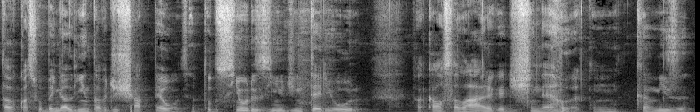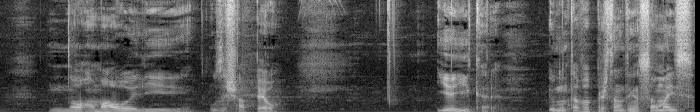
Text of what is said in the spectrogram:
tava com a sua bengalinha, tava de chapéu, sabe, todo senhorzinho de interior, com a calça larga, de chinela, com camisa normal, ele usa chapéu. E aí, cara, eu não tava prestando atenção, mas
